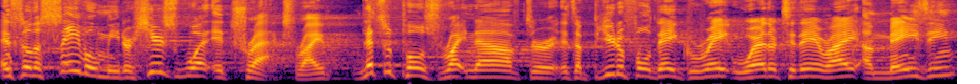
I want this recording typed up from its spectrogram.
And so the save o meter, here's what it tracks, right? Let's suppose right now, after it's a beautiful day, great weather today, right? Amazing.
